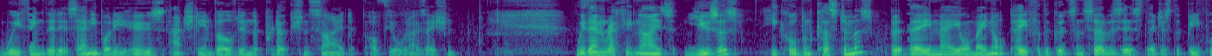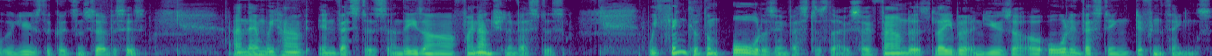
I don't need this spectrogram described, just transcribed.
we think that it's anybody who's actually involved in the production side of the organisation. We then recognise users, he called them customers, but they may or may not pay for the goods and services. They're just the people who use the goods and services. And then we have investors, and these are financial investors. We think of them all as investors though, so founders, labour and user are all investing different things.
